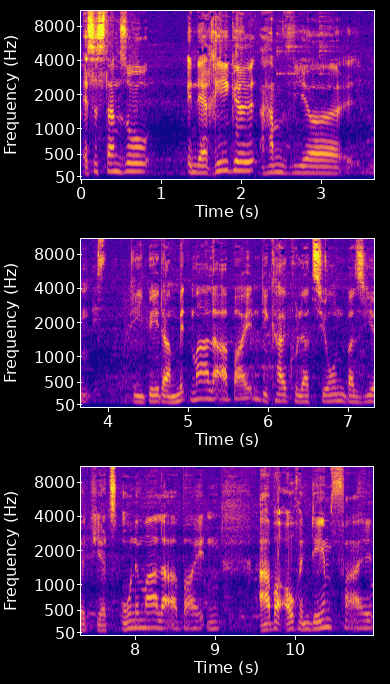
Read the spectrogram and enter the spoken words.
Es ist dann so, in der Regel haben wir die Bäder mit Malearbeiten. Die Kalkulation basiert jetzt ohne Malearbeiten. Aber auch in dem Fall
